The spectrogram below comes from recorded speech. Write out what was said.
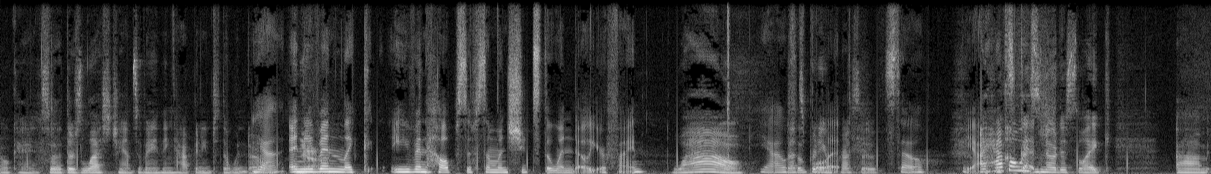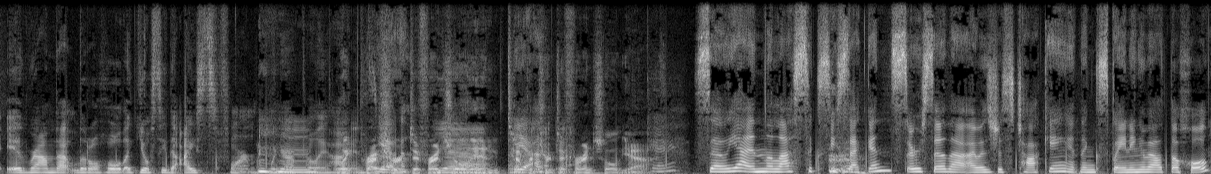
Okay, so that there's less chance of anything happening to the window. Yeah. And Yeah. even like, even helps if someone shoots the window, you're fine. Wow. Yeah. That's pretty bullet. impressive. So, yeah. I have always good. noticed like um, around that little hole, like you'll see the ice form when you're up really high. Like pressure Yeah. differential Yeah. and temperature Yeah. differential. Yeah. Okay. So, yeah, in the last 60 seconds or so that I was just talking and explaining about the hole,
